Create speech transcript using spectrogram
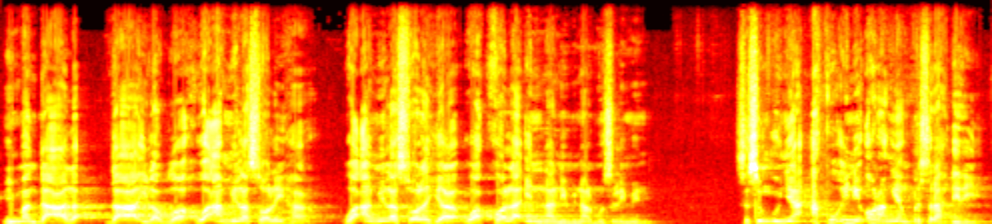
Mimman da'a da'a ilallah wa amila soleha. Wa amila soleha wa qala innani minal muslimin. Sesungguhnya aku ini orang yang berserah diri.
